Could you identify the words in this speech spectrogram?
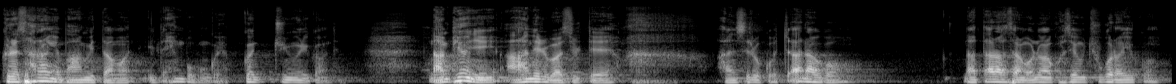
그런 사랑의 마음이 있다면 일단 행복한 거예요. 그건 중요하니까 남편이 아내를 봤을 때 하, 안쓰럽고 짠하고 나 따라 사람 얼마나 고생 죽어라 했고.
